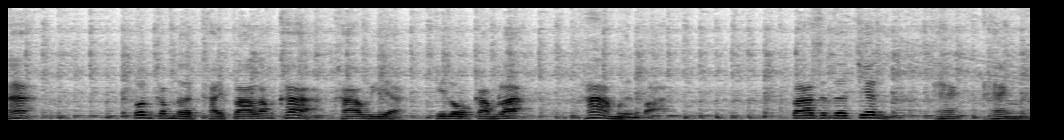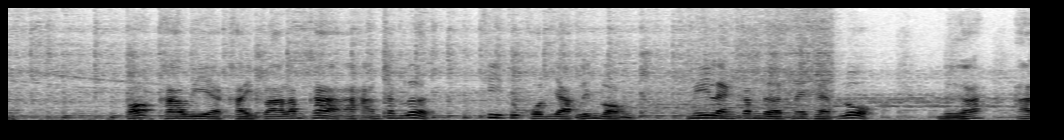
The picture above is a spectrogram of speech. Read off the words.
นะ ต้นกำเนิดไข่ปลาล้ำค่าคาเวียกิโลกรรัมละ 50,000 บาท ปลาสเตอร์เจียนแห่งแห่งเพราะคาเวียไข่ปลาล้ำค่าอาหารชั้นเลิศที่ทุกคนอยากลิ้มลอง มีแหล่งกำเนิดในแถบโลก เหนืออา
